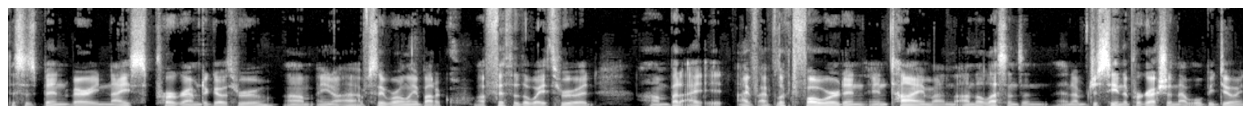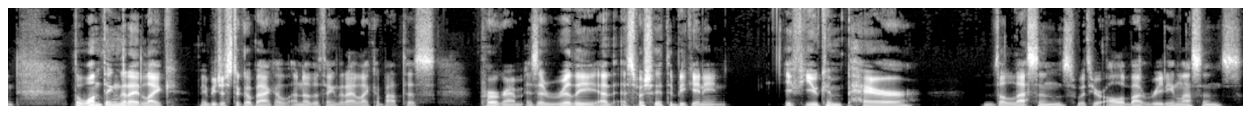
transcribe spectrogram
This has been very nice program to go through. Um, you know, obviously we're only about a, a fifth of the way through it, um, but I it, I've I've looked forward in, in time on on the lessons and and I'm just seeing the progression that we'll be doing. The one thing that I like, maybe just to go back, another thing that I like about this program is it really, especially at the beginning, if you compare the lessons with your all about reading lessons,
